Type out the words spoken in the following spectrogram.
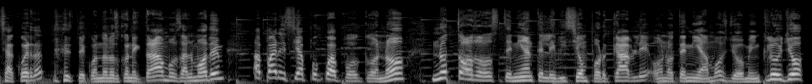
¿Se acuerdan? Este, cuando nos conectábamos al modem, aparecía poco a poco, ¿no? No todos tenían televisión por cable, o no teníamos, yo me incluyo.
